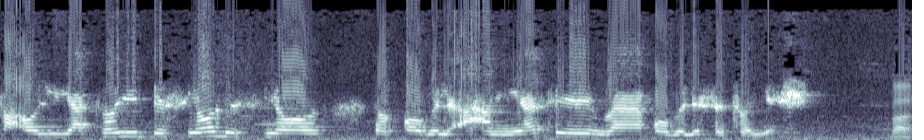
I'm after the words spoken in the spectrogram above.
فعالیت های بسیار بسیار قابل اهمیت و قابل ستایش. بله.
